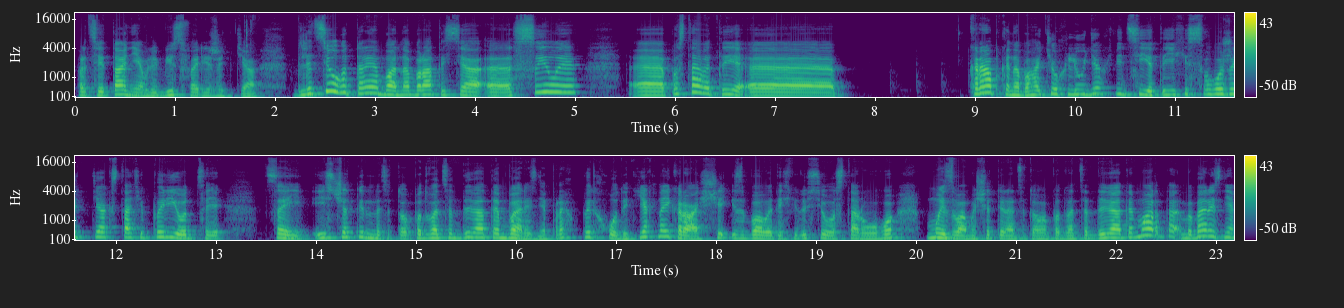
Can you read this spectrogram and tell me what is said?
процвітання в будь-якій сфері життя. Для цього треба набратися е, сили, е, поставити е, крапки на багатьох людях, відсіяти їх із свого життя. Кстати, період цей, цей із 14 по 29 березня підходить якнайкраще і збавитись від усього старого. Ми з вами з 14 по 29 марта, березня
